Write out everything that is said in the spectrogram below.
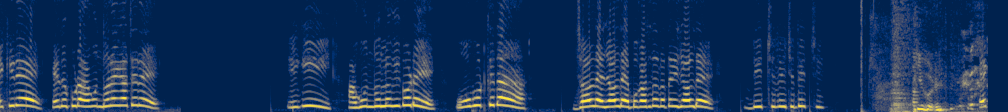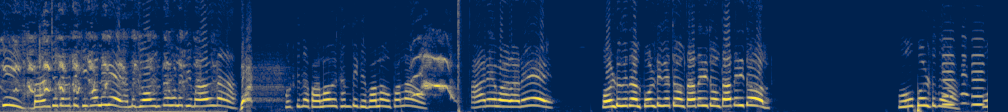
এ রে? এ তো পুরো আগুন ধরে গেছে রে। এ কি? আগুন ধরলো কি করে? ও ভটকে দা জল দে জল দে, বোকা তাড়াতাড়ি জল দে। দিচ্ছি দিচ্ছি দিচ্ছি। এ কি বাঞ্চো তাড়াতাড়ি কি করলি রে আমি জল দিতে বলেছি মাল না। ফটকে দা পালাও এখান থেকে পালাও পালাও। আরে বাড়া রে। পল্টুকে তোল পল্টুকে তোল তাড়াতাড়ি তোল তাড়াতাড়ি তোল ও পল্টুদা ও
